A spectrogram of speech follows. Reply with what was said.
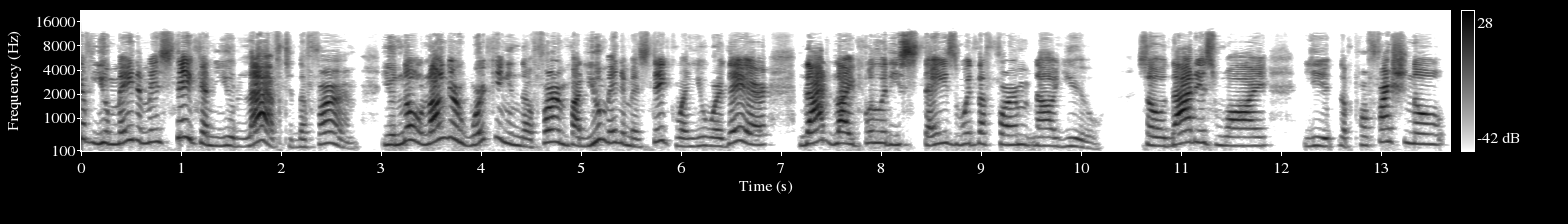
if you made a mistake and you left the firm, you're no longer working in the firm, but you made a mistake when you were there, that liability stays with the firm, not you. So that is why you, the professional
